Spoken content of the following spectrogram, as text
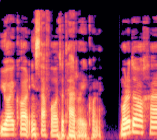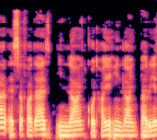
UI کار این صفحات رو طراحی کنه. مورد آخر استفاده از inline کدهای inline برای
